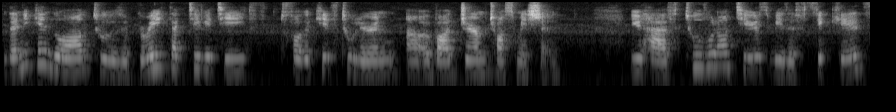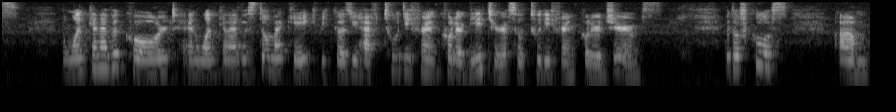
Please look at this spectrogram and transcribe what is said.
then you can go on to the great activity for the kids to learn uh, about germ transmission. You have two volunteers with the sick kids. And one can have a cold and one can have a stomach ache because you have two different color glitter, so two different color germs. But of course, um,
